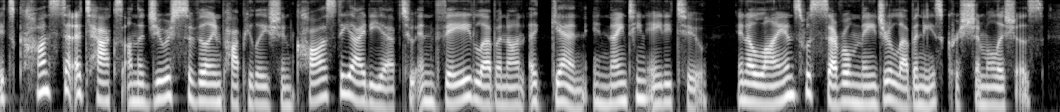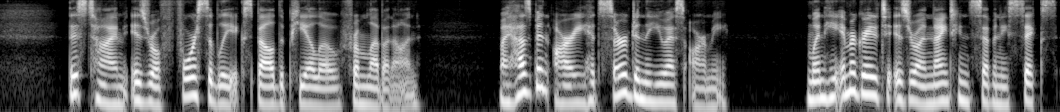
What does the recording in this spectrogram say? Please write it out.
its constant attacks on the Jewish civilian population caused the IDF to invade Lebanon again in 1982 in alliance with several major Lebanese Christian militias. This time, Israel forcibly expelled the PLO from Lebanon. My husband Ari had served in the U.S. Army. When he immigrated to Israel in 1976,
